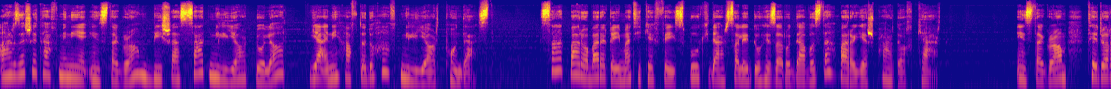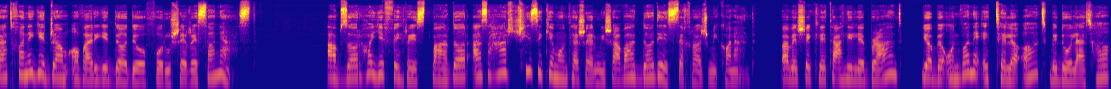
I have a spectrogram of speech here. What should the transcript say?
ارزش تخمینی اینستاگرام بیش از 100 میلیارد دلار یعنی 77 میلیارد پوند است. 100 برابر قیمتی که فیسبوک در سال 2012 برایش پرداخت کرد. اینستاگرام تجارتخانه جمع آوری داده و فروش رسانه است. ابزارهای فهرست بردار از هر چیزی که منتشر می شود داده استخراج می کنند و به شکل تحلیل برند یا به عنوان اطلاعات به دولتها،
